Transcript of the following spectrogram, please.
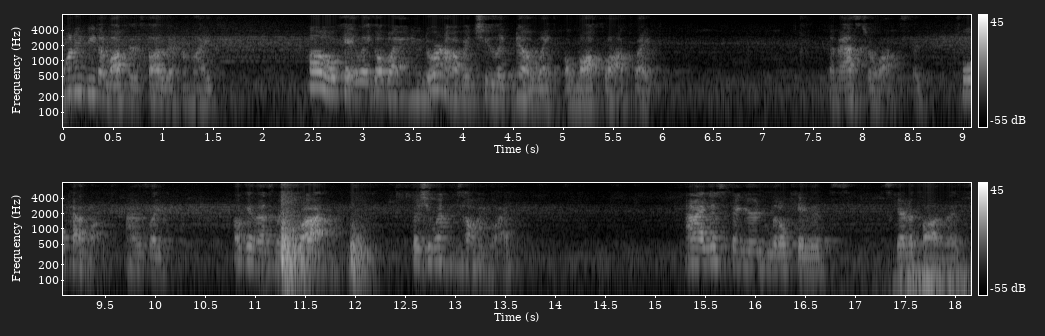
wanted me to lock her closet, and I'm like, oh okay, like I'll buy a new doorknob, and she's like, no, like a lock lock, like the master locks, like full padlock. I was like, okay, that's what you buy, but she wouldn't tell me why. And I just figured little kids scared of closets.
